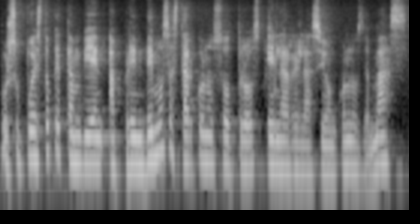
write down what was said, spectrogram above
Por supuesto que también aprendemos a estar con nosotros en la relación con los demás.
